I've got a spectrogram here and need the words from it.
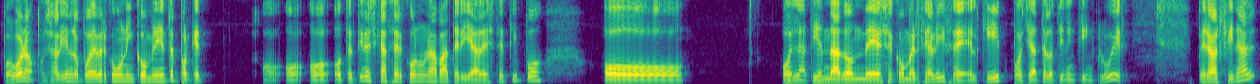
pues bueno, pues alguien lo puede ver como un inconveniente porque o, te tienes que hacer con una batería de este tipo o, o en la tienda donde se comercialice el kit, pues ya te lo tienen que incluir. Pero al final,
